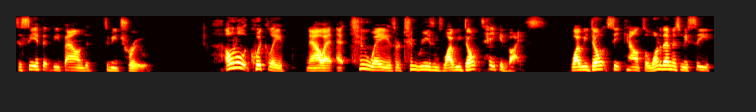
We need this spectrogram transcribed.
to see if it be found to be true. I want to look quickly now at, at two ways or two reasons why we don't take advice, why we don't seek counsel. One of them, as we see,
